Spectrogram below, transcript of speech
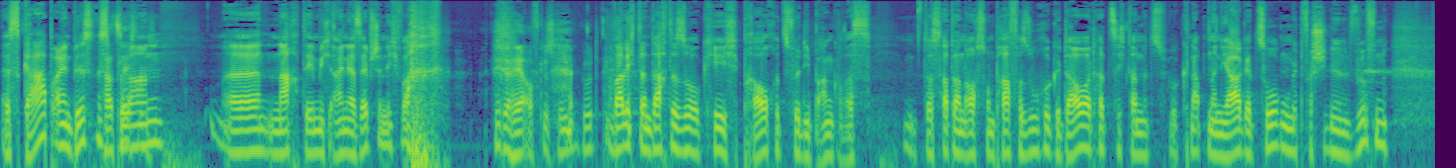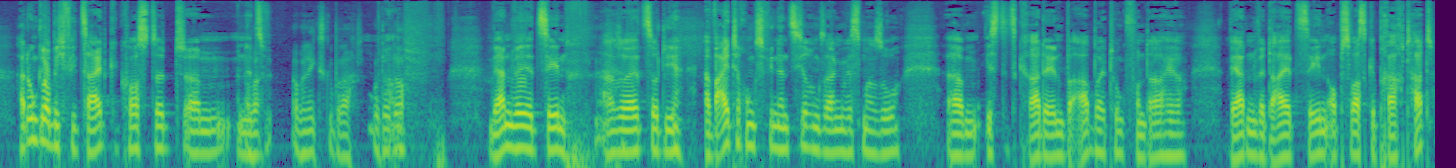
Es gab einen Businessplan, äh, nachdem ich ein Jahr selbstständig war, Hinterher aufgeschrieben, gut. weil ich dann dachte so, okay, ich brauche jetzt für die Bank was. Das hat dann auch so ein paar Versuche gedauert, hat sich dann jetzt knapp ein Jahr gezogen mit verschiedenen Entwürfen. Hat unglaublich viel Zeit gekostet. Ähm, Aber, aber nichts gebracht, oder doch? werden wir jetzt sehen. Also jetzt so die Erweiterungsfinanzierung, sagen wir es mal so, ähm, ist jetzt gerade in Bearbeitung. Von daher werden wir da jetzt sehen, ob es was gebracht hat.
